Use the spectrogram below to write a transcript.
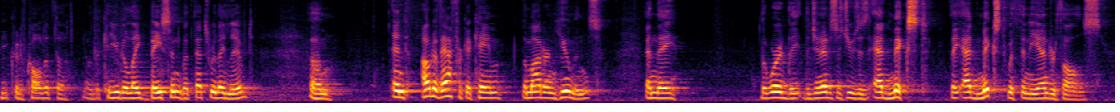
you could have called it the, you know, the Cayuga Lake Basin, but that's where they lived. Um, and out of Africa came the modern humans, and they, the word the, the geneticist uses, admixed. They admixed with the Neanderthals.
